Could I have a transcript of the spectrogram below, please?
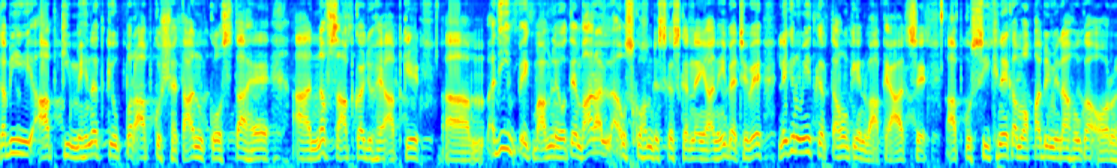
कभी आपकी मेहनत के ऊपर आपको शैतान कोसता है। आ, नफ्स आपका जो है आपके अजीब एक मामले होते हैं। बहरहाल उसको हम डिस्कस करने यहाँ नहीं बैठे हुए। लेकिन उम्मीद करता हूँ कि इन वाक़ात से आपको सीखने का मौका भी मिला होगा और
